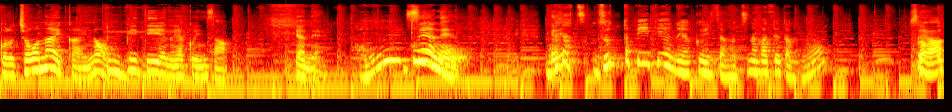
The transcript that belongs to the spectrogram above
この町内会のうん。PTA の役員さんやね、本当？そうやねんまだつずっと PTA の役員さんがつながってたの？そや。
